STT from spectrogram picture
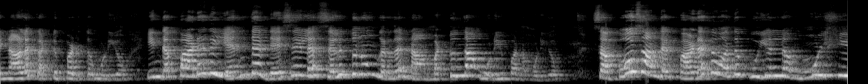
என்னால் கட்டுப்படுத்த முடியும். இந்த படகு எந்த திசையில செலுத்தணுங்கிறத நான் மட்டும்தான் முடிவு பண்ண முடியும். சப்போஸ் அந்த படகு வந்து புயல்ல மூழ்கி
